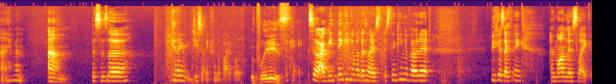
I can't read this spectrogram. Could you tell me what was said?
I haven't. Um, this is a. Can I read you something from the Bible? Please. Okay, so I've been thinking about this, and I was thinking about it because I think I'm on this like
